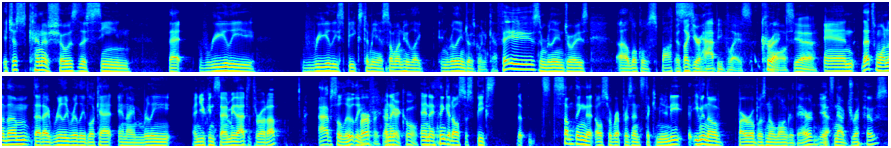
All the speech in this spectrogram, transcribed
it just kind of shows this scene that really, really speaks to me as someone who like and really enjoys going to cafes and really enjoys uh, local spots. It's like your happy place. Correct. almost, Yeah. and that's one of them that I really, really look at, and I'm really And you can send me that to throw it up. Absolutely. Perfect. And Okay, I, cool. And I think it also speaks the, something that also represents the community. Even though Bar is no longer there, Yeah. it's now Drip House.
